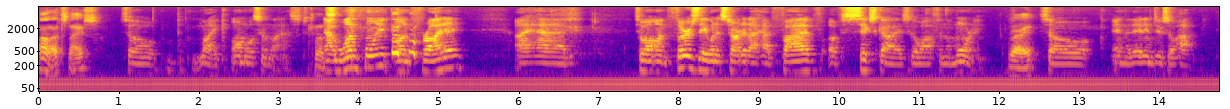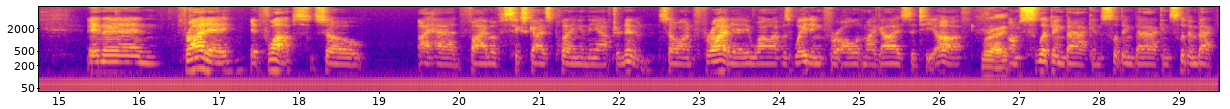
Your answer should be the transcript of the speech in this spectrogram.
Oh, that's nice. So, like, almost in last. That's- At one point on Friday, I had. So on Thursday when it started, I had five of six guys go off in the morning. Right. So, and they didn't do so hot. And then Friday, it flops. So, I had five of six guys playing in the afternoon. So, on Friday, while I was waiting for all of my guys to tee off, Right. I'm slipping back and slipping back and slipping back.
